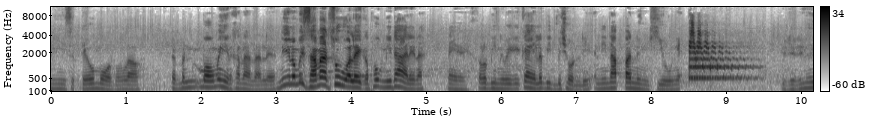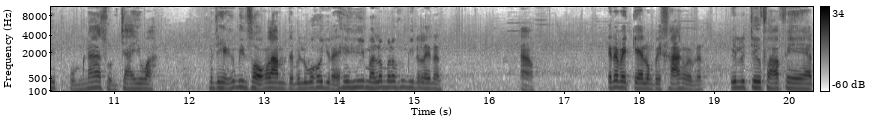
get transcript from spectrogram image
นี่สเตลโหมดของเรา แต่มันมองไม่เห็นขนาดนั้นเลย นี่เราไม่สามารถสู้อะไรกับพวกนี้ได้เลยนะนี่เราบินไปใกล้ๆแล้วบินไปชนดิ อันนี้นับปะหนึ่งคิวเงี้ยเดี๋ยวๆเฮ้ยผมน่าสนใจว่ะ มันจะเห็นเครื่องบินสองลำแต่ไม่รู้ว่าเขาอยู่ไหน เฮ้ยมาแล้วมาแล้วเครื่องบินอะไรนั่น อ้าว เอ๊ะทำไมแกลงไปค้างแบบนั้นเอ๊ะเราเจอฝาแฝด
